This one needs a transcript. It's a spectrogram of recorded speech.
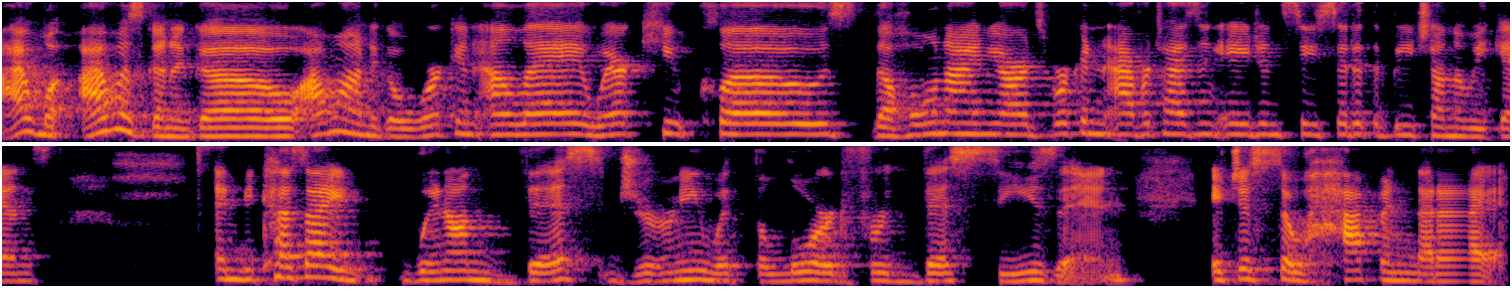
I, w- I was going to go, I wanted to go work in LA, wear cute clothes, the whole nine yards, work in an advertising agency, sit at the beach on the weekends. And because I went on this journey with the Lord for this season, it just so happened that I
